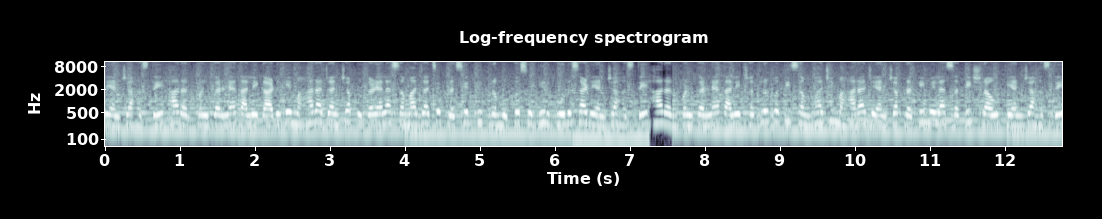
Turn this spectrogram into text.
घोडसाड यांच्या हस्ते हार अर्पण करण्यात आले. गाडगे महाराजांच्या पुतळ्याला समाजाचे प्रसिद्ध प्रमुख सुधीर घोडसाड यांच्या हस्ते हार अर्पण करण्यात आले. छत्रपती संभाजी महाराज यांच्या प्रतिमेला सतीश राऊत यांच्या हस्ते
